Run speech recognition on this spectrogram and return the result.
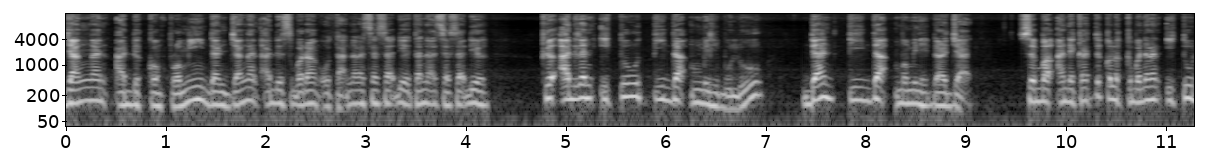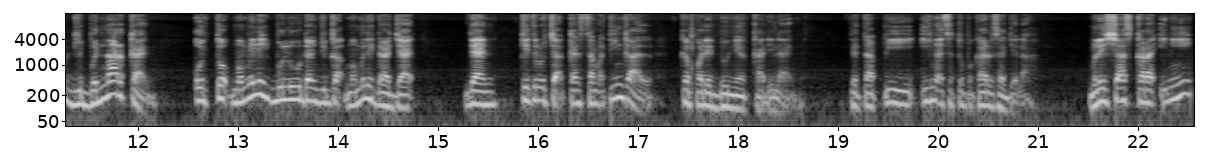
Jangan ada kompromi dan jangan ada sebarang oh tak nak siasat dia, tak nak siasat dia. Keadilan itu tidak memilih bulu dan tidak memilih darjat. Sebab anda kata kalau kebenaran itu dibenarkan untuk memilih bulu dan juga memilih darjat dan kita ucapkan selamat tinggal kepada dunia keadilan. Tetapi ingat satu perkara sajalah. Malaysia sekarang ini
